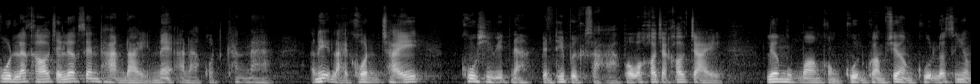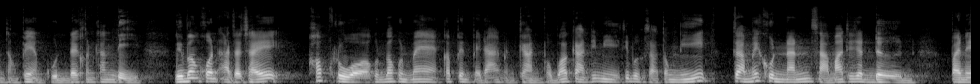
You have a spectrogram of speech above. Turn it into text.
คุณและเขาจะเลือกเส้นทางใดในอนาคตข้างหน้า อันนี้หลายคนใช้คู่ชีวิตนะเป็นที่ปรึกษา เพราะว่าเขาจะเข้าใจเรื่องมุมมองของคุณความเชื่อของคุณรสนิยมทางเพศของคุณได้ค่อนข้างดี หรือบางคนอาจจะใช้ครอบครัวคุณพ่อคุณแม่ก็เป็นไปได้เหมือนกัน ผมว่าการที่มีที่ปรึกษาตรงนี้จะทำให้คุณนั้นสามารถที่จะเดินไปใน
